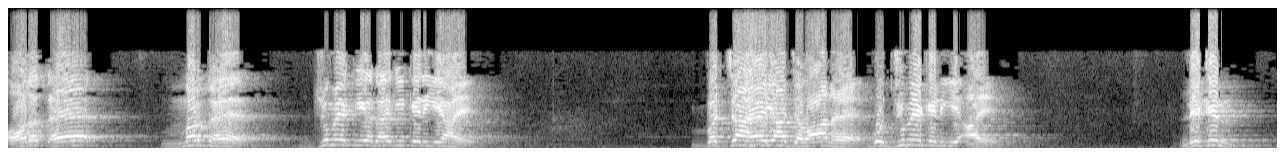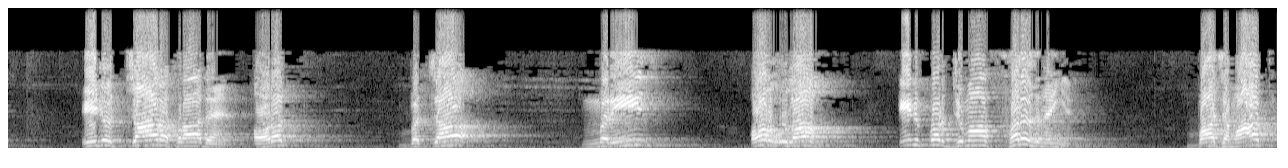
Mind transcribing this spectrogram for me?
عورت ہے، مرد ہے، جمعے کی ادائیگی کے لیے آئے۔ بچہ ہے یا جوان ہے، وہ جمعے کے لیے آئے۔ لیکن یہ جو چار افراد ہیں، عورت، بچہ، مریض اور غلام ان پر جمعہ فرض نہیں ہے۔ با جماعت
